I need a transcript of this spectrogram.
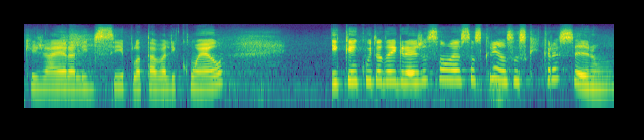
que já era ali discípula, estava ali com ela. E quem cuida da igreja são essas crianças que cresceram.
